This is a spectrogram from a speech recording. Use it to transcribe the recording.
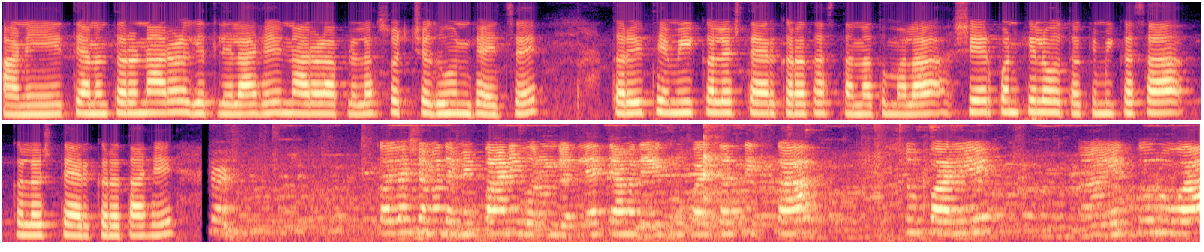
आणि त्यानंतर नारळ घेतलेला आहे. नारळ आपल्याला स्वच्छ धुवून घ्यायचं आहे तर इथे मी कलश तयार करत असताना तुम्हाला शेअर पण केलं होतं की मी कसा कलश तयार करत आहे. कलशामध्ये मी पाणी भरून घेतले त्यामध्ये एक रुपयाचा सिक्का सुपारी एक दुर्वा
